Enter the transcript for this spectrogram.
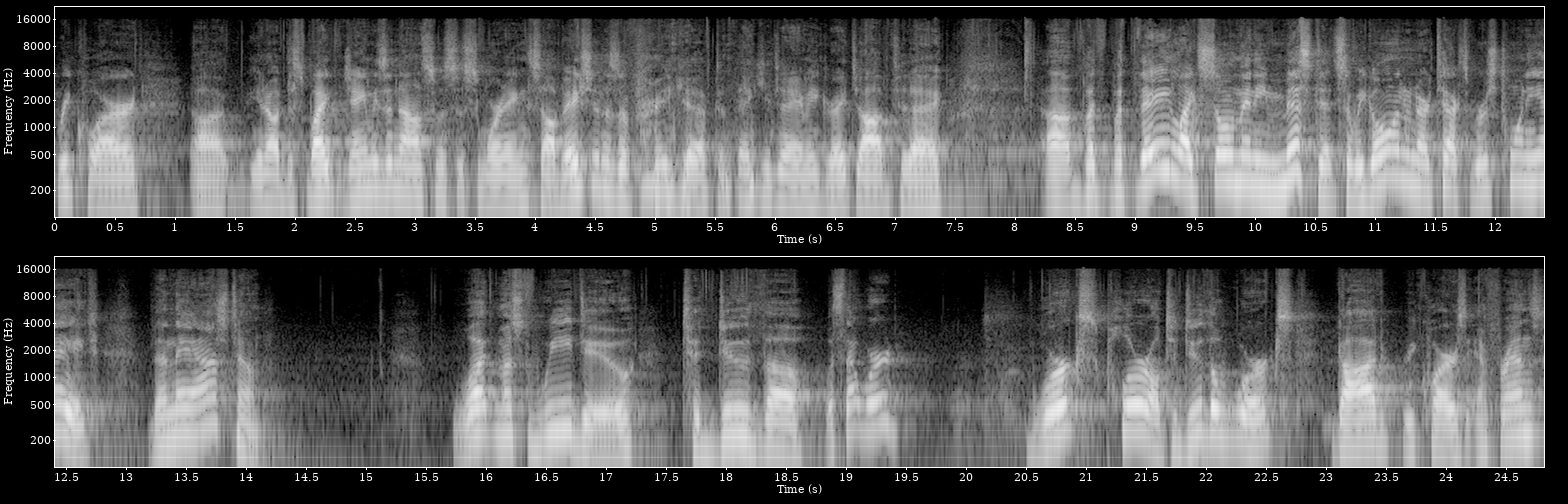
required. Uh, you know, despite Jamie's announcements this morning, salvation is a free gift, and thank you, Jamie. Great job today. Uh, but, but they, like so many, missed it. So we go on in our text, verse 28. Then they asked him, What must we do to do the, what's that word? Works, plural, to do the works God requires. And friends,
